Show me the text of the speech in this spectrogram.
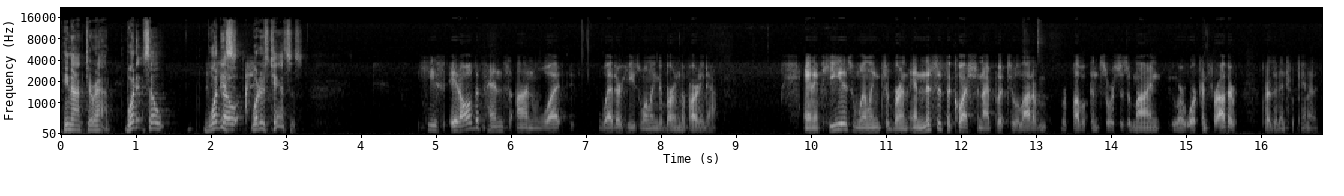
He knocked her out. What? So, what is So- what are his chances? he's it all depends on what whether he's willing to burn the party down. And if he is willing to burn and this is the question I put to a lot of Republican sources of mine who are working for other presidential candidates.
